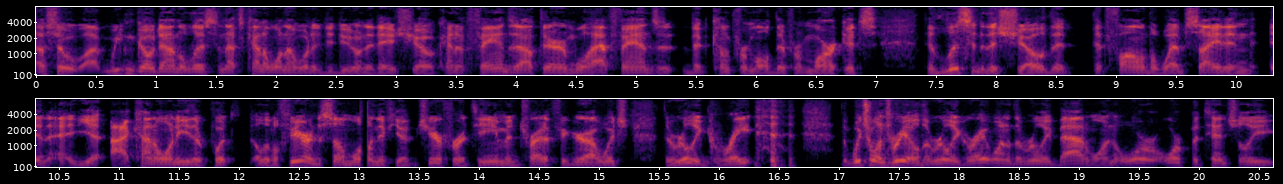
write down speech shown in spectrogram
Uh, so uh, we can go down the list, and that's kind of what I wanted to do on today's show. Kind of fans out there, and we'll have fans that, that come from all different markets that listen to this show that that follow the website and and uh, yeah, I kind of want to either put a little fear into someone if you cheer for a team and try to figure out which the really great which one's real, the really great one or the really bad one or or potentially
